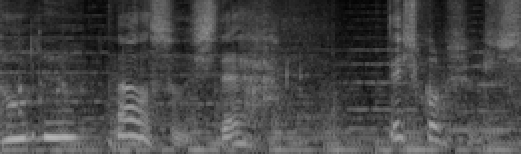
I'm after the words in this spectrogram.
Ne oluyor? Ne olsun işte. İş konuşuyoruz.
